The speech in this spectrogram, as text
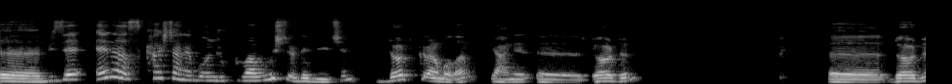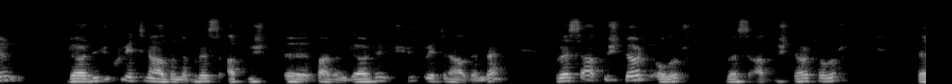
E, bize en az kaç tane boncuk kullanılmıştır dediği için 4 gram olan yani e, 4'ün e, 4'ün dördüncü kuvvetini aldığımda burası 60 e, pardon 4'ün üçüncü kuvvetini aldığımda burası 64 olur. Burası 64 olur. E,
